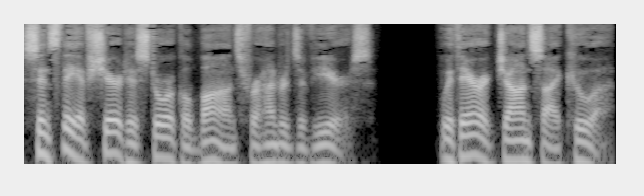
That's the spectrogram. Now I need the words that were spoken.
since they have shared historical bonds for hundreds of years. With Eric John Saikua.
